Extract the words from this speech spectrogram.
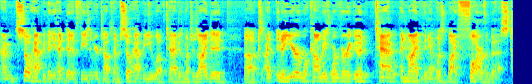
I'm so happy that you had Den of Thieves in your top ten. I'm so happy you love Tag as much as I did. Because I, in a year where comedies weren't very good, Tag, in my opinion, Yeah. was by far the best.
